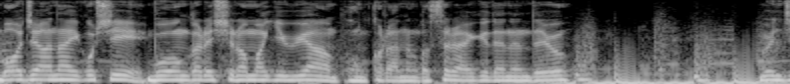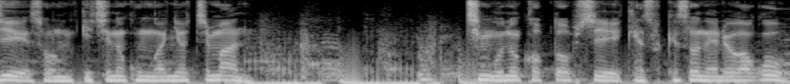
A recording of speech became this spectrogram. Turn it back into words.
머지않아 이곳이 무언가를 실험하기 위한 벙커라는 것을 알게 되는데요. 왠지 소름 끼치는 공간이었지만 친구는 겁도 없이 계속해서 내려가고.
